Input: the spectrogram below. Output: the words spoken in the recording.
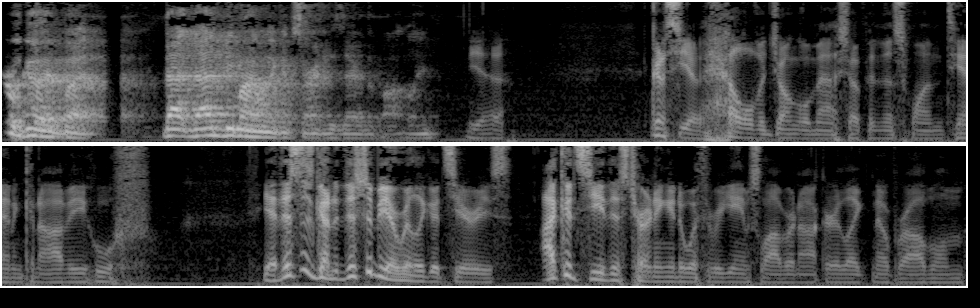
Still good, but that that'd be my only concern is there the bot lane. Yeah. Gonna see a hell of a jungle mashup in this one. Tian and Kanavi. Oof. Yeah, this is gonna this should be a really good series. I could see this turning into a three game slobber knocker, like no problem.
